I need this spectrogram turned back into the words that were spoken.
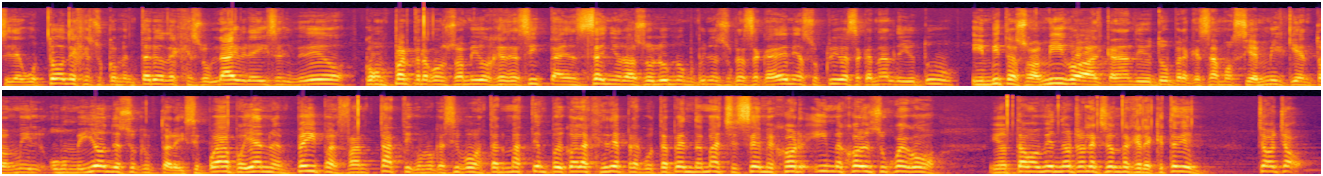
Si le gustó, deje su comentario, deje su like, le dice el video, compártelo con su amigo necesita, enséñalo a su alumno opinión en su clase academia, suscríbase al canal de YouTube, invita a su amigo al canal de YouTube para que seamos 100.000, 500.000, un millón de suscriptores. Y si puede apoyarnos en PayPal, fantástico, porque así podemos estar más tiempo y con la ajedrez para que usted aprenda más HC mejor y mejor en su juego. Y nos estamos viendo en otra lección de ajedrez. Que esté bien. Chao, chao.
